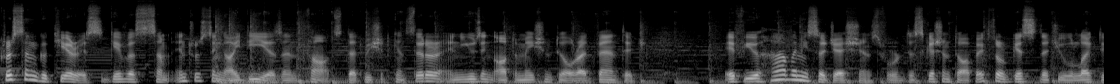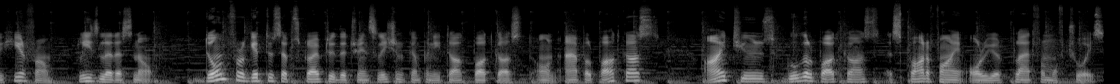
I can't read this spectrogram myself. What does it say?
Kristen Gutierrez gave us some interesting ideas and thoughts that we should consider in using automation to our advantage. If you have any suggestions for discussion topics or guests that you would like to hear from, please let us know. Don't forget to subscribe to the Translation Company Talk podcast on Apple Podcasts, iTunes, Google Podcasts, Spotify, or your platform of choice.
